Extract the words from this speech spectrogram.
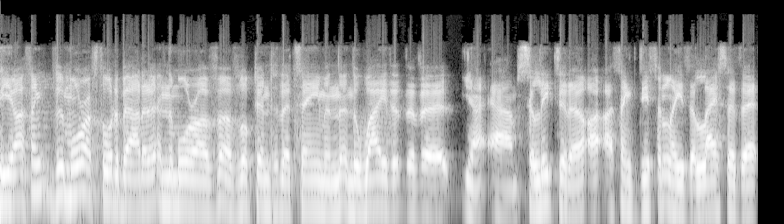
Yeah, I think the more I've thought about it and the more I've, I've looked into the team and, and the way that they've uh, you know, um, selected it, I, I, think definitely the latter that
